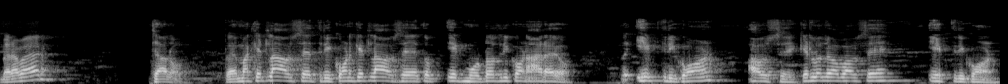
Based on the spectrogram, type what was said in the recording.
બરાબર? ચાલો તો એમાં કેટલા આવશે? ત્રિકોણ કેટલા આવશે? તો એક મોટો ત્રિકોણ આ રહ્યો. તો એક ત્રિકોણ આવશે. કેટલો જવાબ આવશે? એક ત્રિકોણ.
